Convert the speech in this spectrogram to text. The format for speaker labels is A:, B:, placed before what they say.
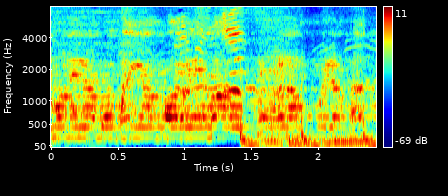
A: Dale la botella por arriba.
